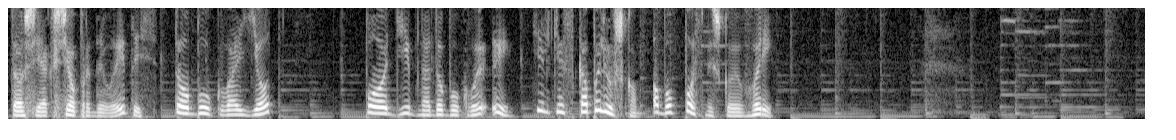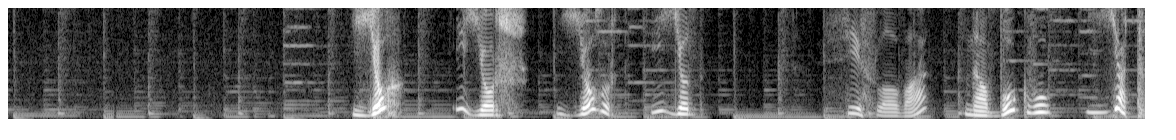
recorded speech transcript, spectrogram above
Тож, якщо придивитись, то буква Йод подібна до букви И, тільки з капелюшком або посмішкою вгорі. Йох і йорш, йогурт і йод. Всі слова на букву Йод.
